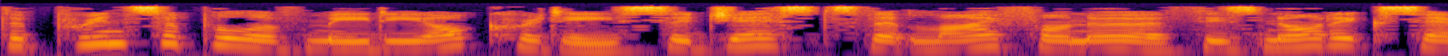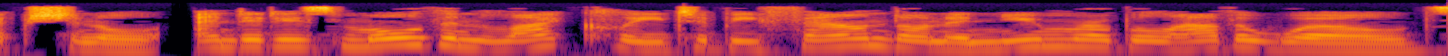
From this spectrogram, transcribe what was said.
The principle of mediocrity suggests that life on Earth is not exceptional, and it is more than likely to be found on innumerable other worlds.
